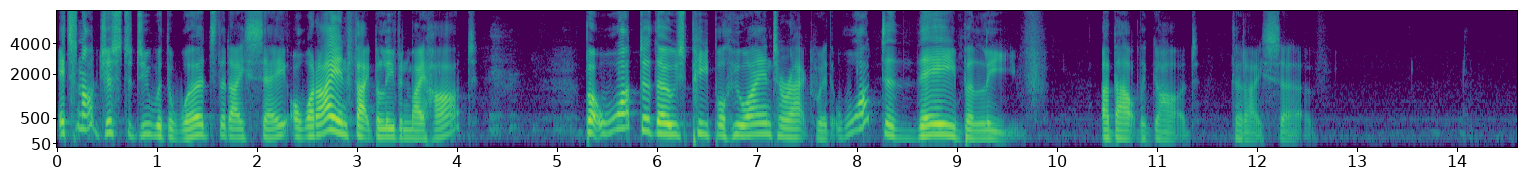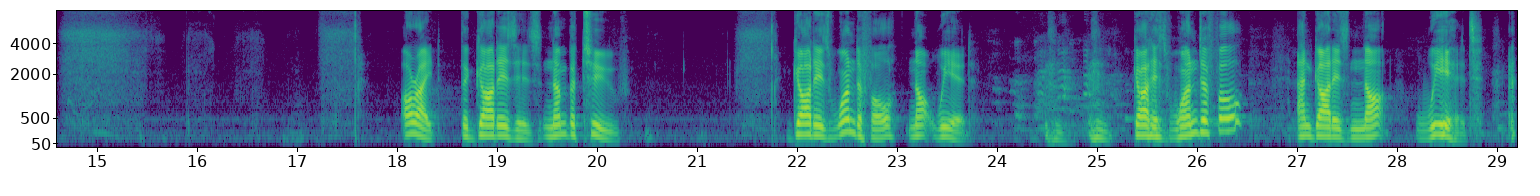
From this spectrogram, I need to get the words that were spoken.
It's not just to do with the words that I say or what I, in fact, believe in my heart. But what do those people who I interact with, what do they believe about the God that I serve? All right, the God is is. Number two, God is wonderful, not weird. God is wonderful and God is not weird.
